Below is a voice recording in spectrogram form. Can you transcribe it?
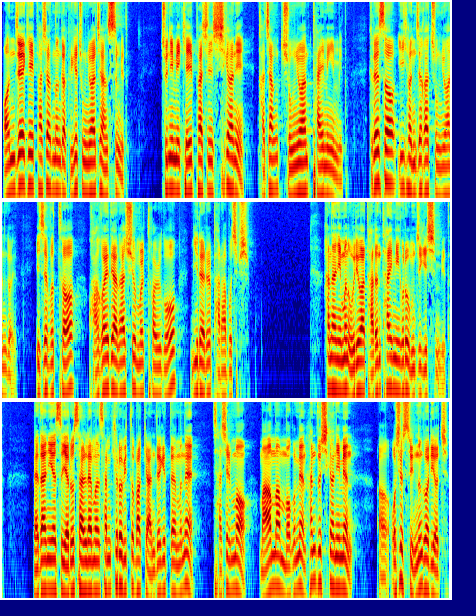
언제 개입하셨는가 그게 중요하지 않습니다. 주님이 개입하신 시간이 가장 중요한 타이밍입니다. 그래서 이 현재가 중요한 거예요. 이제부터 과거에 대한 아쉬움을 털고 미래를 바라보십시오. 하나님은 우리와 다른 타이밍으로 움직이십니다. 베다니에서 예루살렘은 3km밖에 안 되기 때문에 사실 뭐 마음만 먹으면 한두 시간이면 어, 오실 수 있는 거리였죠.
